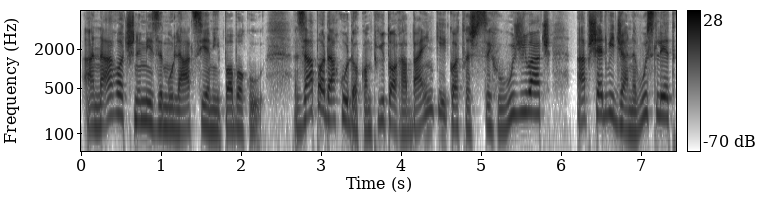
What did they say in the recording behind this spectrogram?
a naročnimi simulacijami po boku. Zapodahu do komputora bajnki, kotrež se uživač, a předvidžane usled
